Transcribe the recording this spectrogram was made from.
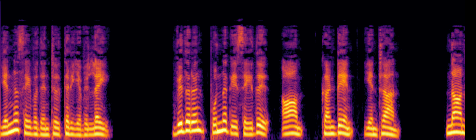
என்ன செய்வதென்று தெரியவில்லை. விதுரன் புன்னகை செய்து ஆம் கண்டேன் என்றான். நான்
